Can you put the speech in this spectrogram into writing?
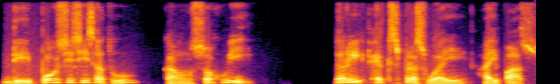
Di posisi satu, Kang Sohwi dari Expressway High Pass.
